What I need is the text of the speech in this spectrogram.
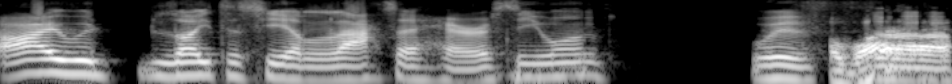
I would like to see a latter heresy one with A what? Uh.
